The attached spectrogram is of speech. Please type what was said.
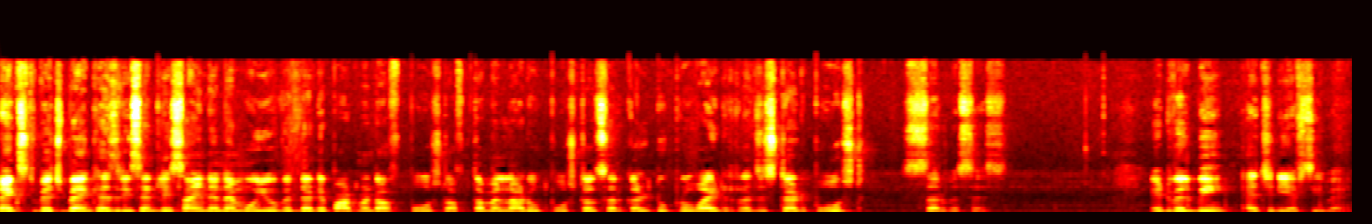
Next, which bank has recently signed an MOU with the Department of Post of Tamil Nadu Postal Circle to provide registered post services? It will be HDFC Bank.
